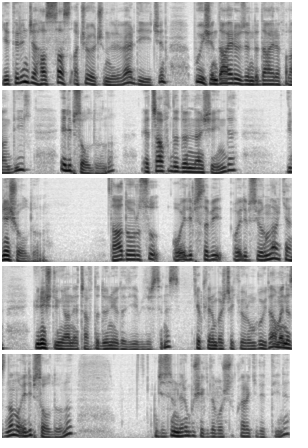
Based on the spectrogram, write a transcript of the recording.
yeterince hassas açı ölçümleri verdiği için bu işin daire üzerinde daire falan değil, elips olduğunu, etrafında dönülen şeyin de güneş olduğunu. Daha doğrusu o elips tabi o elipsi yorumlarken güneş dünyanın etrafında dönüyor da diyebilirsiniz. Kepler'in baştaki yorum buydu ama en azından o elips olduğunu, cisimlerin bu şekilde boşlukta hareket ettiğini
